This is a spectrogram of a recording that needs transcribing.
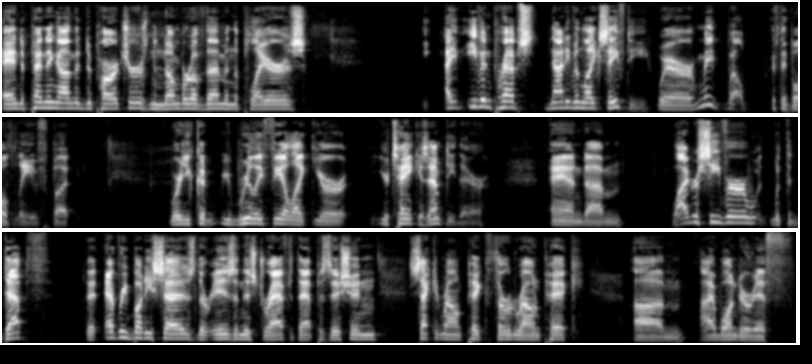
And depending on the departures and the number of them and the players, I, even perhaps not even like safety, where maybe well, if they both leave, but where you could you really feel like your your tank is empty there, and um, wide receiver with, with the depth that everybody says there is in this draft at that position, second round pick, third round pick. Um, I wonder if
